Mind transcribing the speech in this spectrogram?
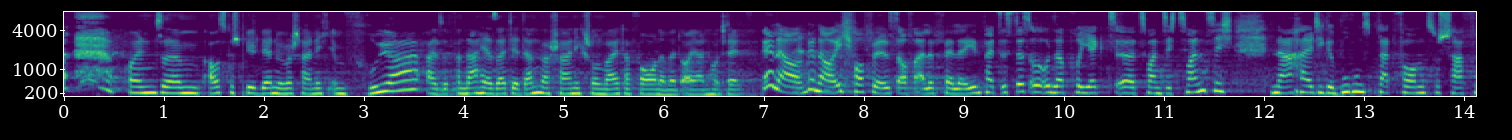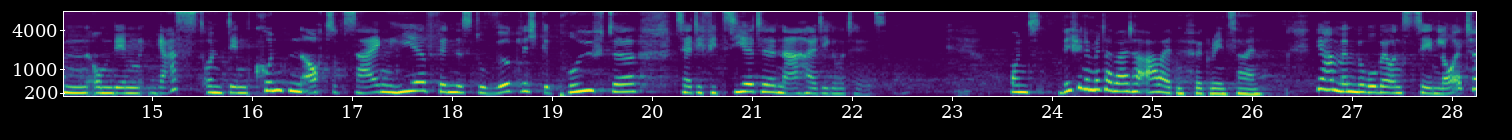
und ähm, ausgespielt werden wir wahrscheinlich im Frühjahr. Also von daher seid ihr dann wahrscheinlich schon weiter vorne mit euren Hotels. Genau, genau. Ich hoffe es auf alle Fälle. Jedenfalls ist das unser Projekt äh, 2020, nachhaltige Buchungsplattformen zu schaffen, um dem Gast und dem Kunden auch zu zeigen, hier findest du wirklich geprüfte, zertifizierte, nachhaltige Hotels. Und wie viele Mitarbeiter arbeiten für GreenSign? Wir haben im Büro bei uns zehn Leute,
